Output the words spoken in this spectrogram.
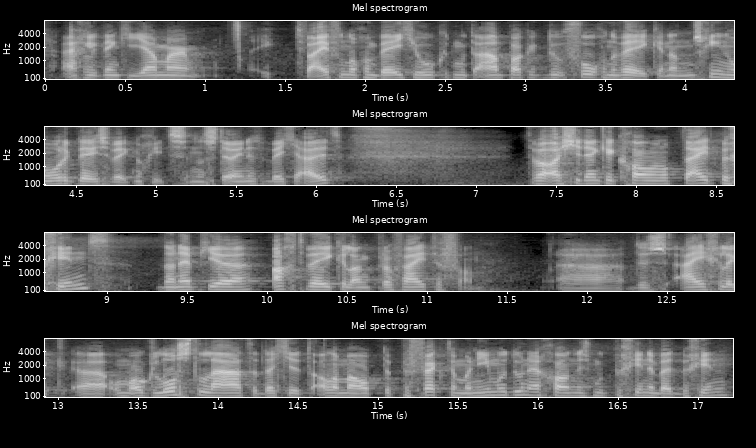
eigenlijk denk je, ja, maar ik twijfel nog een beetje hoe ik het moet aanpakken. Ik doe het volgende week. En dan misschien hoor ik deze week nog iets. En dan stel je het een beetje uit. Terwijl als je denk ik gewoon op tijd begint, dan heb je acht weken lang profijt ervan. Uh, dus eigenlijk uh, om ook los te laten dat je het allemaal op de perfecte manier moet doen en gewoon eens moet beginnen bij het begin.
